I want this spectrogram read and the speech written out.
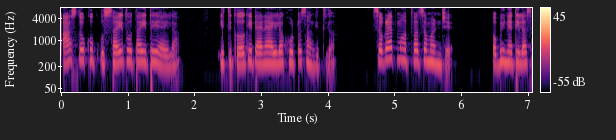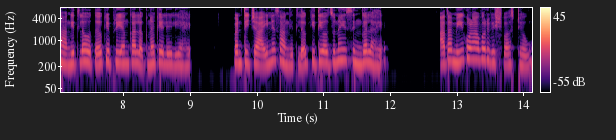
आज तो खूप उत्साहित होता इथे यायला. इतकं की त्याने आईला खोटं सांगितलं. सगळ्यात महत्त्वाचं म्हणजे अभिने तिला सांगितलं होतं की प्रियंका लग्न केलेली आहे पण तिच्या आईने सांगितलं की ती अजूनही सिंगल आहे. आता मी कोणावर विश्वास ठेवू?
